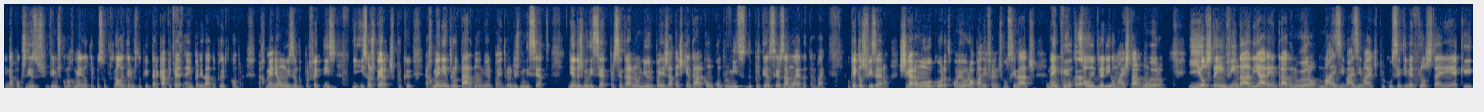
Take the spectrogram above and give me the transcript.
Ainda há poucos dias vimos como a Roménia ultrapassou Portugal em termos do PIB per capita em paridade do poder de compra. A Roménia é um exemplo perfeito disso. E, e são espertos, porque a Roménia entrou tarde na União Europeia, entrou em 2007. E em 2007, para se entrar na União Europeia, já tens que entrar com um compromisso de pertenceres à moeda também. O que é que eles fizeram? Chegaram a um acordo com a Europa a diferentes velocidades, Muito em que só entrariam mais tarde no euro. E eles têm vindo a adiar a entrada no euro mais e mais e mais, porque o sentimento que eles têm é que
